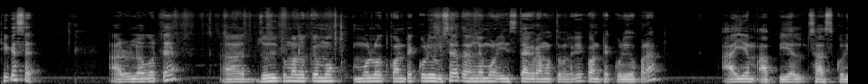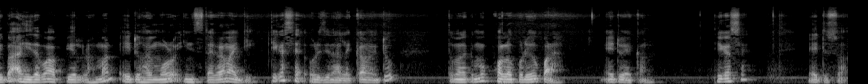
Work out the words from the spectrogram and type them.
ঠিক আছে? আৰু লগতে যদি তোমালোকে মোক মোৰ লগত কণ্টেক্ট কৰিব বিচাৰা তেনেহ'লে মোৰ ইনষ্টাগ্ৰামত তোমালোকে কণ্টেক্ট কৰিব পাৰা। আই এম আপি এল চাৰ্চ কৰিবা আহি যাব আপি এল ৰহমান এইটো হয় মোৰ ইনষ্টাগ্ৰাম আই ডি ঠিক আছে? অৰিজিনেল একাউণ্ট এইটো। তোমালোকে মোক ফ'ল' কৰিব পাৰা এইটো একাউণ্ট ঠিক আছে? এইটো চোৱা।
